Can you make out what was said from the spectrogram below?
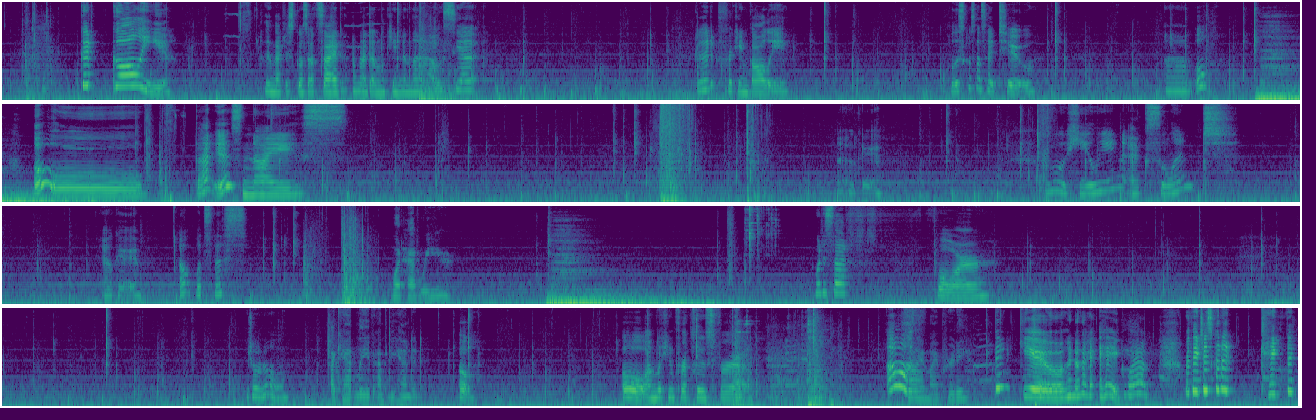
Good golly. I think that just goes outside. I'm not done looking in the house yet. Good freaking golly. Well, this goes outside too. Um, oh. Oh. That is nice. Okay. Ooh, healing. Excellent. Okay. Oh, what's this? What have we here? What is that for? I don't know. I can't leave empty-handed. Oh. Oh, I'm looking for clues for, uh... Oh! Hi, my pretty. Thank you! Another egg. Why on... Were they just gonna kick the...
